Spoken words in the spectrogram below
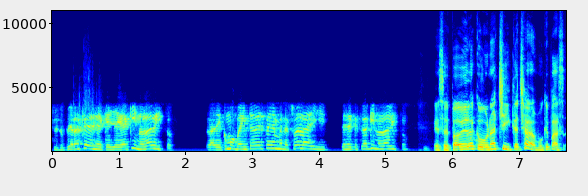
Si supieras que desde que llegué aquí no la he visto. La vi como 20 veces en Venezuela y desde que estoy aquí no la he visto. Eso es para verla con una chica, chamo. ¿Qué pasa?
